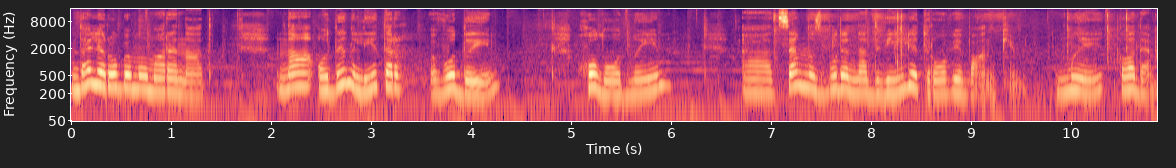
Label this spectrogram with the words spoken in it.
Далі робимо маринад. На 1 літр води холодної. Це в нас буде на 2 літрові банки. Ми кладемо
